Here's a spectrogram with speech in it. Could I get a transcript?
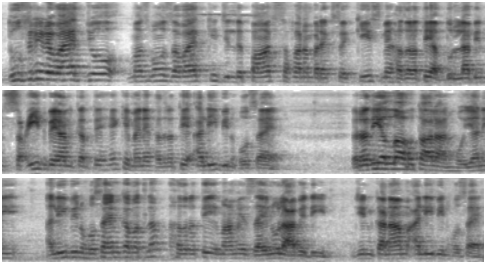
دوسری روایت جو مجموع زوائد کی جلد پانچ صفحہ نمبر ایک سو اکیس میں حضرت عبداللہ بن سعید بیان کرتے ہیں کہ میں نے حضرت علی بن حسین رضی اللہ تعالیٰ عنہ یعنی علی بن حسین کا مطلب حضرت امام زین العابدین، جن کا نام علی بن حسین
